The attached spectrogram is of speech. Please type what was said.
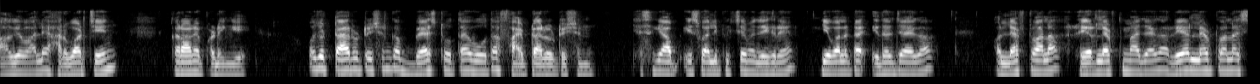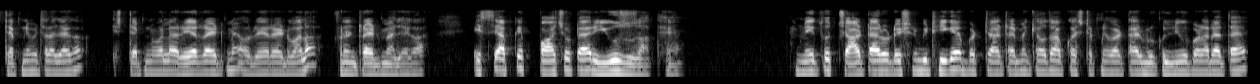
आगे वाले हर बार चेंज कराने पड़ेंगे। और जो टायर रोटेशन का बेस्ट होता है, वो होता है फाइव टायर रोटेशन जैसे कि आप इस वाली पिक्चर में देख रहे हैं, ये वाला टायर इधर जाएगा और लेफ़्ट वाला रेयर लेफ़्ट में आ जाएगा। रेयर लेफ़्ट वाला स्टेपनी में चला जाएगा। स्टेपनी वाला रेयर राइट में और रेयर राइट वाला फ्रंट राइट में आ जाएगा। इससे आपके पाँचों टायर यूज़ हो जाते हैं। नहीं तो चार टायर रोटेशन भी ठीक है बट चार टायर में क्या होता है, आपका स्टेपनी वाला टायर बिल्कुल न्यू पड़ा रहता है,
